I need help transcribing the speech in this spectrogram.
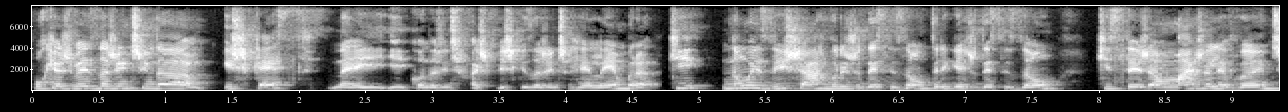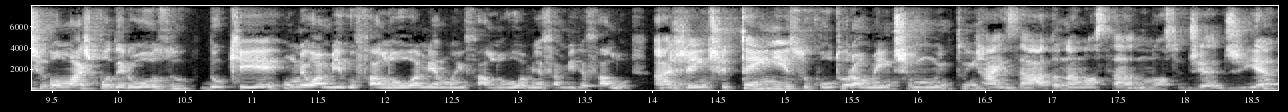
porque às vezes a gente ainda esquece, né? E, e, quando a gente faz pesquisa, a gente relembra que não existe árvore de decisão, trigger de decisão que seja mais relevante ou mais poderoso do que o meu amigo falou, a minha mãe falou, a minha família falou. A gente tem isso culturalmente muito enraizado na nossa, no nosso dia a dia,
